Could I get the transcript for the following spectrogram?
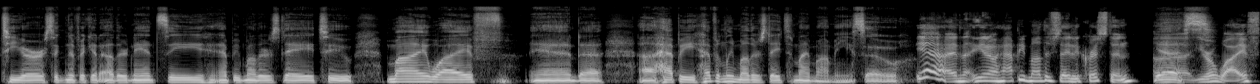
to your significant other, Nancy. Happy Mother's Day to my wife, and uh, uh, happy Heavenly Mother's Day to my mommy. So Yeah, and you know, happy Mother's Day to Kristen, Yes. uh, your wife.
